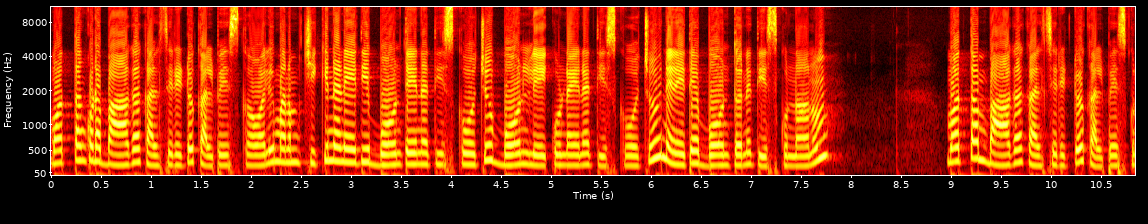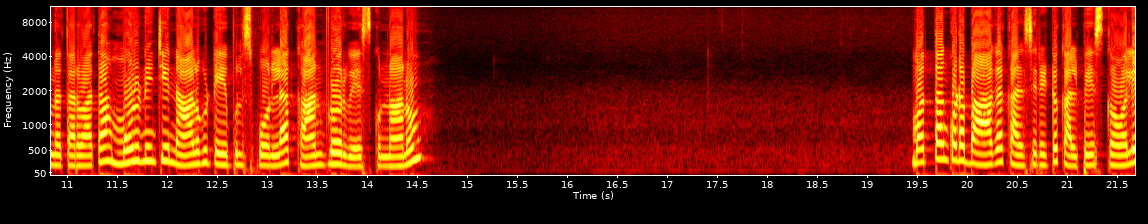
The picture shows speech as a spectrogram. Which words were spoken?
మొత్తం కూడా బాగా కలిసేటట్టు కలిపేసుకోవాలి. మనం చికెన్ అనేది బోన్తో అయినా తీసుకోవచ్చు బోన్ లేకుండా అయినా తీసుకోవచ్చు. నేనైతే బోన్తోనే తీసుకున్నాను. మొత్తం బాగా కలిసేటట్టు కలిపేసుకున్న తర్వాత మూడు నుంచి నాలుగు టేబుల్ స్పూన్ల కార్న్ఫ్లోర్ వేసుకున్నాను. మొత్తం కూడా బాగా కలిసేటట్టు కలిపేసుకోవాలి.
